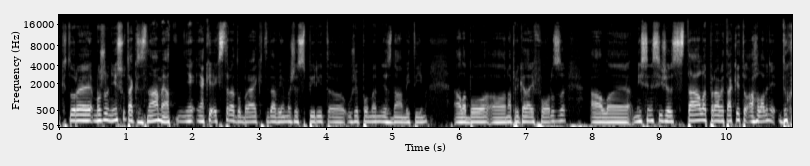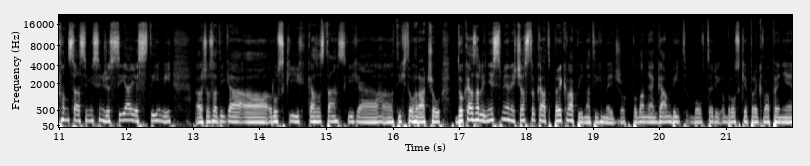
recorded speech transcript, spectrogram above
ktoré možno nie sú tak známe a ne, nejaké extra dobré, keď teda vieme, že Spirit uh, už je pomerne známy tým, alebo uh, napríklad aj Force, ale myslím si, že stále práve takéto a hlavne dokonca si myslím, že CIS týmy, uh, čo sa týka uh, ruských, kazachstanských a uh, týchto hráčov, dokázali nesmierne častokrát prekvapiť na tých majoroch. Podľa mňa Gambit bol vtedy obrovské prekvapenie.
